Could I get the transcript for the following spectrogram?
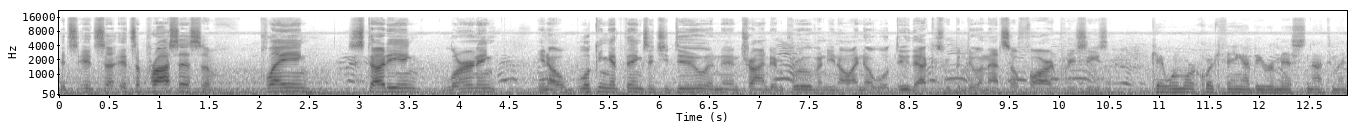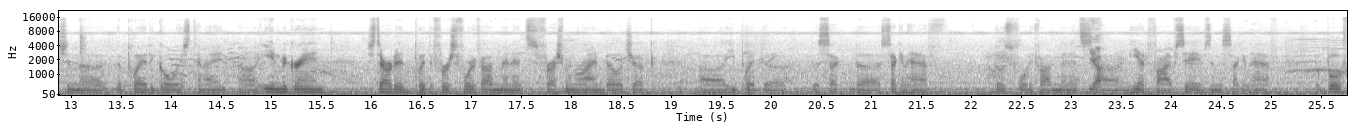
it's it's a, it's a process of playing, studying, learning. You know, looking at things that you do and then trying to improve. And you know, I know we'll do that because we've been doing that so far in preseason. Okay, one more quick thing. I'd be remiss not to mention the the play of the goalies tonight. Uh, Ian McGrain started, played the first 45 minutes. Freshman Ryan Belichuk, uh, he played the the, sec the second half those 45 minutes. Yeah. Uh, and he had five saves in the second half. But both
